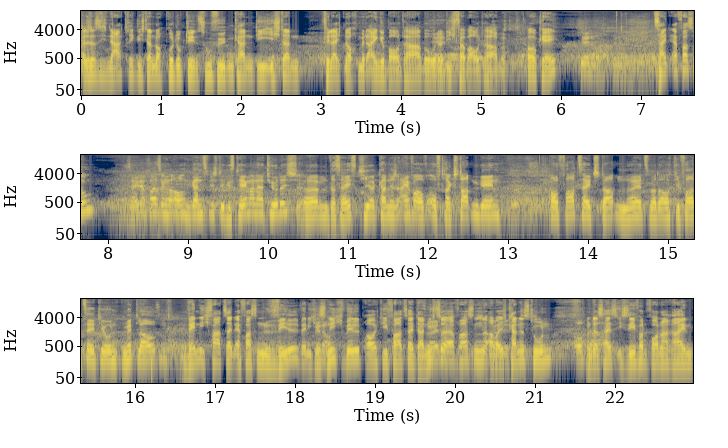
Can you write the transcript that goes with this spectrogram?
Also dass ich nachträglich dann noch Produkte hinzufügen kann, die ich dann vielleicht noch mit eingebaut habe oder genau. die ich verbaut habe. Okay. Genau, genau. Zeiterfassung? Zeiterfassung auch ein ganz wichtiges Thema natürlich. Ähm, das heißt, hier kann ich einfach auf Auftrag starten gehen, auf Fahrzeit starten. Ne? Jetzt wird auch die Fahrzeit hier unten mitlaufen. Wenn ich Fahrzeit erfassen will, wenn ich genau. es nicht will, brauche ich die Fahrzeit da nicht zu erfassen, aber ich kann es tun. Und das heißt, ich sehe von vornherein,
